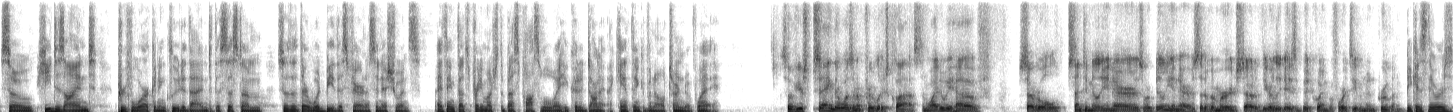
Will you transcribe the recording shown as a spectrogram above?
so he designed proof of work and included that into the system so that there would be this fairness in issuance. I think that's pretty much the best possible way he could have done it. I can't think of an alternative way. So if you're saying there wasn't a privileged class, then why do we have several centimillionaires or billionaires that have emerged out of the early days of Bitcoin before it's even been proven? Because there was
